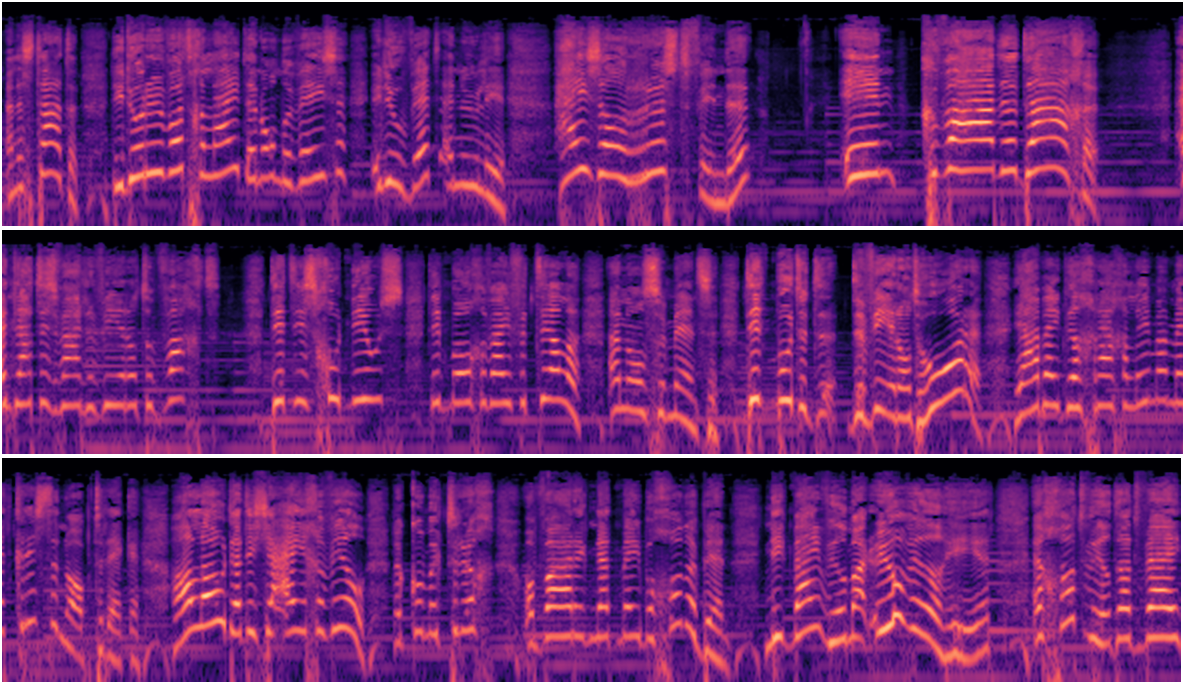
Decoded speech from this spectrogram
En dan staat er, die door u wordt geleid en onderwezen in uw wet en uw leer. Hij zal rust vinden in kwade dagen. En dat is waar de wereld op wacht. Dit is goed nieuws. Dit mogen wij vertellen aan onze mensen. Dit moet de, de wereld horen. Ja, maar ik wil graag alleen maar met christenen optrekken. Hallo, dat is je eigen wil. Dan kom ik terug op waar ik net mee begonnen ben. Niet mijn wil, maar uw wil, Heer. En God wil dat wij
